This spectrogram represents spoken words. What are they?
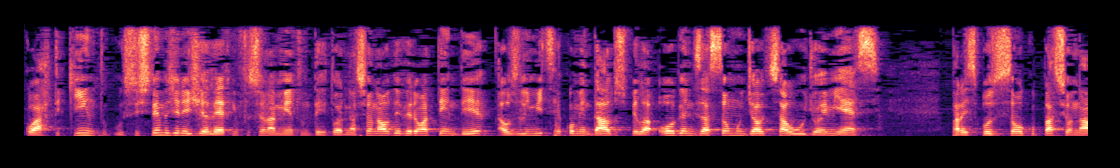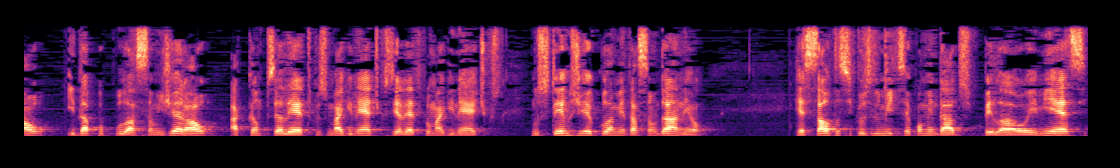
4 e 5 os sistemas de energia elétrica em funcionamento no território nacional deverão atender aos limites recomendados pela Organização Mundial de Saúde, OMS, para exposição ocupacional e da população em geral a campos elétricos, magnéticos e eletromagnéticos, nos termos de regulamentação da ANEL. Ressalta-se que os limites recomendados pela OMS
